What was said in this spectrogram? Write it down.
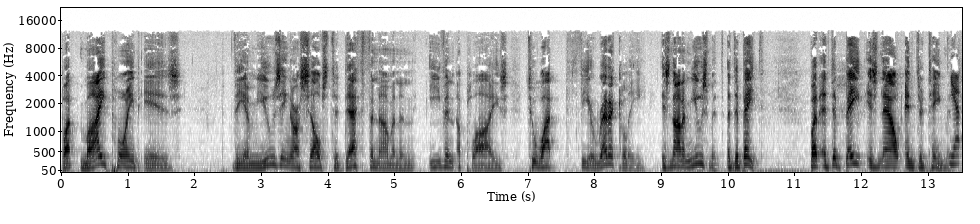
But my point is, the amusing ourselves to death phenomenon even applies to what theoretically is not amusement, a debate. But a debate is now entertainment. Yep.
